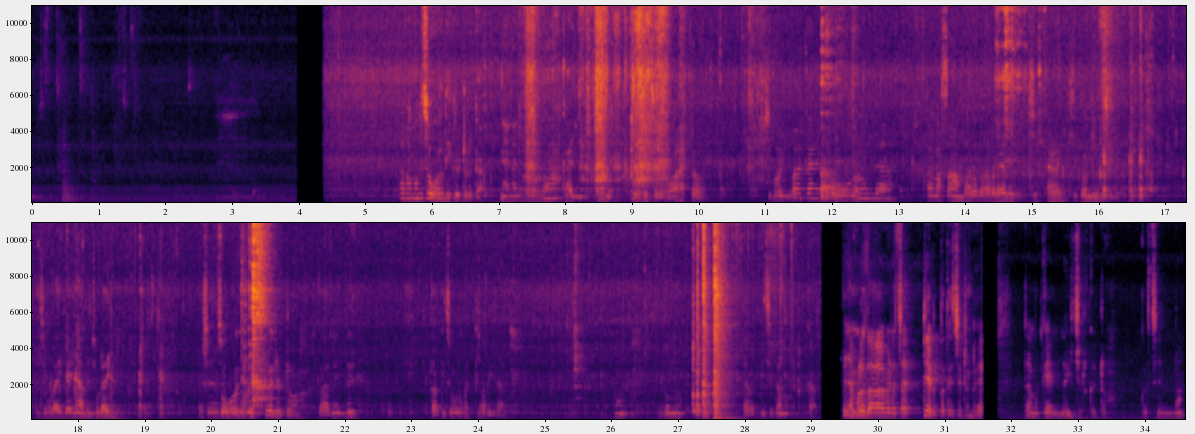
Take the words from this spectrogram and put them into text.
അപ്പം നമുക്ക് ചോറ് ഇതിക്ക് ഇട്ടെടുക്കാം. ഞാൻ നല്ലോണം കഴിക്കും ചോറാട്ടോ. പക്ഷെ ഒഴിവാക്കാൻ എനിക്ക് തോന്നണില്ല കാരണം സാമ്പാർ ഇതാ അവിടെ ഇളക്കി കിളക്കിക്കൊണ്ടിരിക്കുന്നു ചൂടായി കഴിഞ്ഞാൽ അതും ചൂടായി. പക്ഷെ ഞാൻ ചോറ് ഇനി വെക്കുന്നുണ്ട് കേട്ടോ. കാരണം ഇത് കാക്കി ചോറ് പറ്റും അറിയില്ല. ഇതൊന്ന് തിളപ്പിച്ചിട്ട് നമുക്ക് എടുക്കാം. അപ്പം നമ്മളിതാ ഇവിടെ ചട്ടി അടുപ്പത്ത് വെച്ചിട്ടുണ്ട്. നമുക്ക് എണ്ണ ഒഴിച്ചെടുക്കട്ടോ കേട്ടോ. കുറച്ച് എണ്ണ.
